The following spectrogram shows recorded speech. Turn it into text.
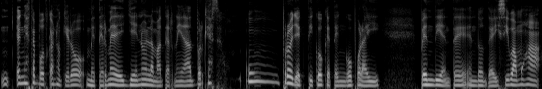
en este podcast no quiero meterme de lleno en la maternidad porque es un proyectico que tengo por ahí pendiente en donde ahí sí vamos a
